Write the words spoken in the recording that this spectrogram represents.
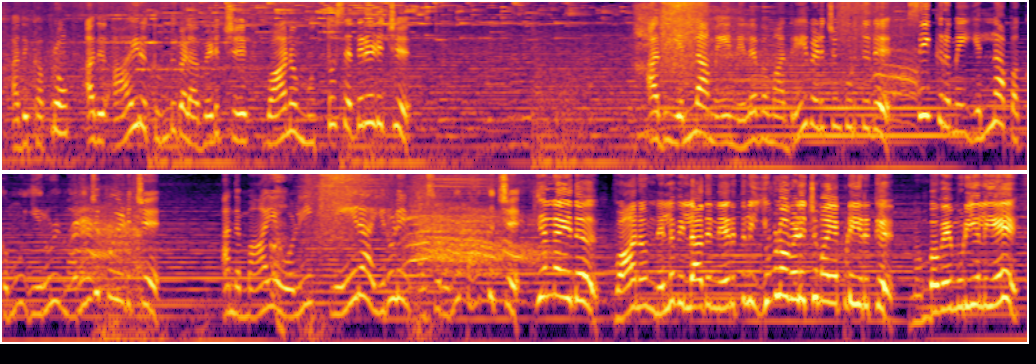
அதுக்கப்புறம் அது ஆயிர துண்டுகளா வெடிச்சு வானம் மொத்தம் செதறிடுச்சு. அது எல்லாமே நிலவ மாதிரியே வெளிச்சம் கொடுத்தது. சீக்கிரமே எல்லா பக்கமும் இருள் மறைஞ்சு போயிடுச்சு. அந்த மாய ஒளி நேரா இருளின் அசுரனை தாக்குச்சு. என்ன இது? வானம் நிலவில்லாத நேரத்துல இவ்ளோ வெளிச்சமா எப்படி இருக்கு? நம்பவே முடியலையே.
